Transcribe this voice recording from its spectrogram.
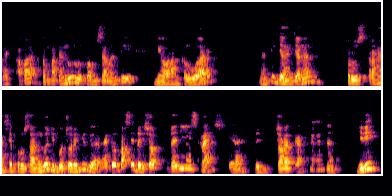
rek- apa tempat yang dulu. Kalau misalnya nanti ini orang keluar, nanti jangan-jangan perus rahasia perusahaan gue dibocorin juga. Nah itu pasti dari short, dari scratch ya, dari coret kan. Nah jadi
